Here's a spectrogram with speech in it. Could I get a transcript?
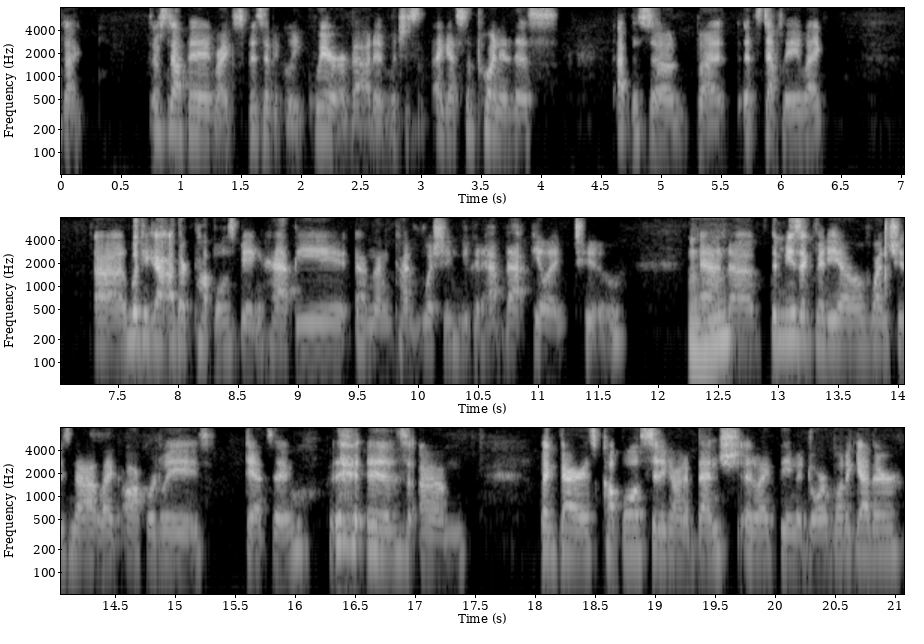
like there's nothing like specifically queer about it, which is I guess the point of this episode, but it's definitely like uh, looking at other couples being happy and then kind of wishing you could have that feeling too. Mhm. And uh, the music video when she's not like awkwardly dancing is um, like various couples sitting on a bench and like being adorable together.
